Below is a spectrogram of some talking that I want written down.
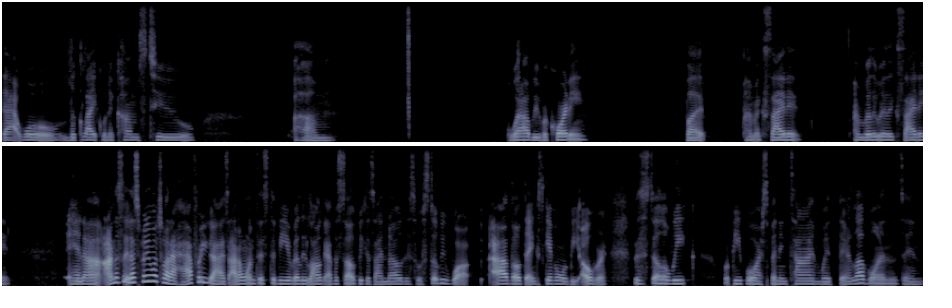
that will look like when it comes to um what I'll be recording. But I'm excited. I'm really really excited. And uh, honestly, that's pretty much what I have for you guys. I don't want this to be a really long episode because I know this will still be what, although Thanksgiving will be over, this is still a week where people are spending time with their loved ones and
